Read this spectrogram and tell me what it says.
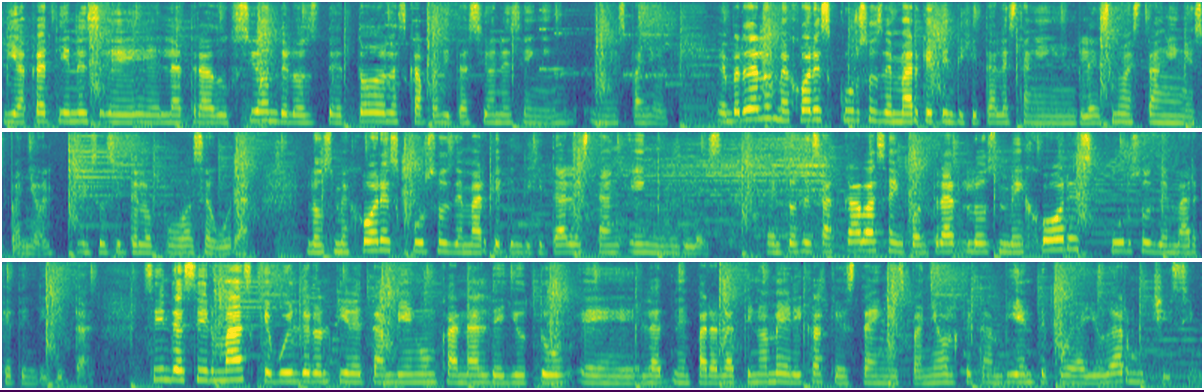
Y acá tienes eh, la traducción de, los, de todas las capacitaciones en, en, español. En verdad los mejores cursos de marketing digital están en inglés, no están en español. Eso sí te lo puedo asegurar. Los mejores cursos de marketing digital están en inglés. Entonces acá vas a encontrar los mejores cursos de marketing digital. Sin decir más que Builderall tiene también un canal de YouTube eh, para Latinoamérica que está en español que también te puede ayudar muchísimo.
